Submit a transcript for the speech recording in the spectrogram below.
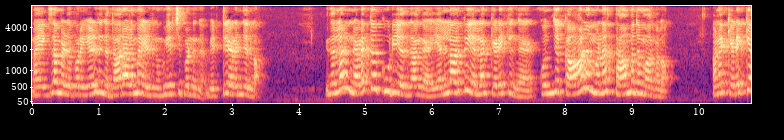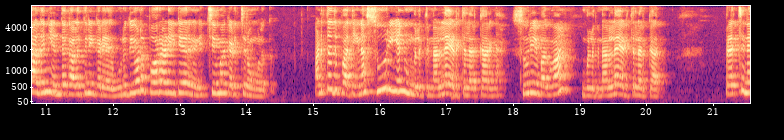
நான் எக்ஸாம் எழுத போகிறேன் எழுதுங்க. தாராளமாக எழுதுங்க. முயற்சி பண்ணுங்கள் வெற்றி அடைஞ்சிடலாம். இதெல்லாம் நடக்கக்கூடியது தாங்க எல்லாருக்கும் எல்லாம் கிடைக்குங்க. கொஞ்சம் காலம் ஆனால் தாமதமாகலாம். ஆனால் கிடைக்காதுன்னு எந்த காலத்துலையும் கிடையாது. உறுதியோடு போராடிக்கிட்டே இருங்க. நிச்சயமாக கிடைச்சிரும் உங்களுக்கு. அடுத்தது பார்த்தீங்கன்னா சூரியன் உங்களுக்கு நல்ல இடத்துல இருக்காருங்க. சூரிய பகவான் உங்களுக்கு நல்ல இடத்துல இருக்கார். பிரச்சனை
